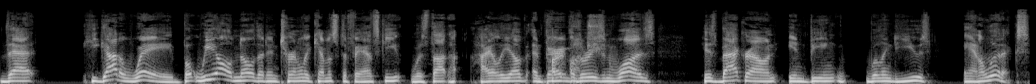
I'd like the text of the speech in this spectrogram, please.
that he got away? But we all know that internally Kevin Stefanski was thought highly of. And part of the reason was his background in being willing to use analytics.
